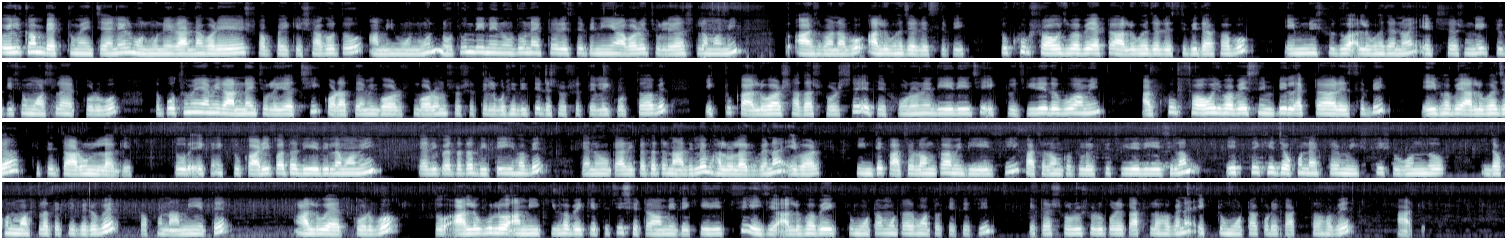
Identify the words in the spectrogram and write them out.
Welcome back to my channel মুনমুনের রান্নাঘরে সবাইকে স্বাগত। আমি মুনমুন। নতুন দিনে নতুন একটা রেসিপি নিয়ে আবারও চলে আসলাম আমি। তো আজ বানাবো আলু ভাজার রেসিপি তো খুব সহজভাবে একটা আলু ভাজার রেসিপি দেখাবো। এমনি শুধু আলু ভাজা নয়, এর সঙ্গে একটু কিছু মশলা অ্যাড করব। তো প্রথমেই আমি রান্নায় চলে যাচ্ছি। কড়াতে আমি গরম সর্ষের তেল বসে দিচ্ছি। এটা সর্ষের তেলই করতে হবে। একটু কালো আর সাদা সর্ষে, এতে ফোড়নে দিয়ে দিয়েছি। একটু জিরে দেবো আমি। আর খুব সহজভাবে সিম্পল একটা রেসিপি এইভাবে আলু ভাজা খেতে দারুণ লাগে। তো একটু কারি পাতা দিয়ে দিলাম আমি। কারি পাতাটা দিতেই হবে। কেন কারি পাতাটা না দিলে ভালো লাগবে না। এবার তিনটে কাঁচা লঙ্কা আমি দিয়েছি। কাঁচা লঙ্কাগুলো একটু চিড়ে দিয়েছিলাম। এর থেকে যখন একটা মিষ্টি সুগন্ধ যখন মশলা থেকে বেরোবে, তখন আমি এতে আলু অ্যাড করব। তো আলুগুলো আমি কীভাবে কেটেছি সেটা আমি দেখিয়ে দিচ্ছি। এই যে আলুভাবে একটু মোটা মোটার মতো কেটেছি। এটা সরু সরু করে কাটলে হবে না। একটু মোটা করে কাটতে হবে। আর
